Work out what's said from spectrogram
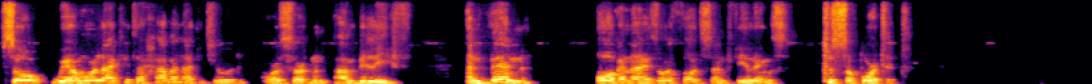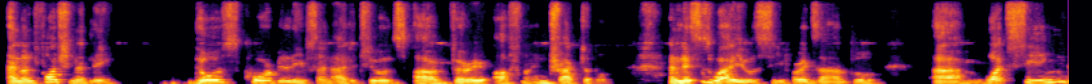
So we are more likely to have an attitude or a certain um, belief and then organize our thoughts and feelings to support it. And unfortunately, those core beliefs and attitudes are very often intractable. And this is why you'll see, for example, um, what seemed,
